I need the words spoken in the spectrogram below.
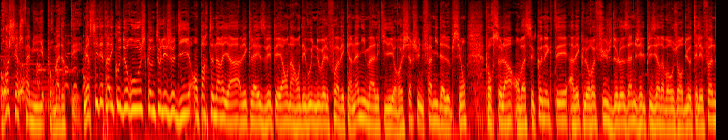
Recherche famille pour m'adopter. Merci d'être à l'écoute de Rouge, comme tous les jeudis, en partenariat avec la SVPA. On a rendez-vous une nouvelle fois avec un animal qui recherche une famille d'adoption. Pour cela, on va se connecter avec le refuge de Lausanne. J'ai le plaisir d'avoir aujourd'hui au téléphone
